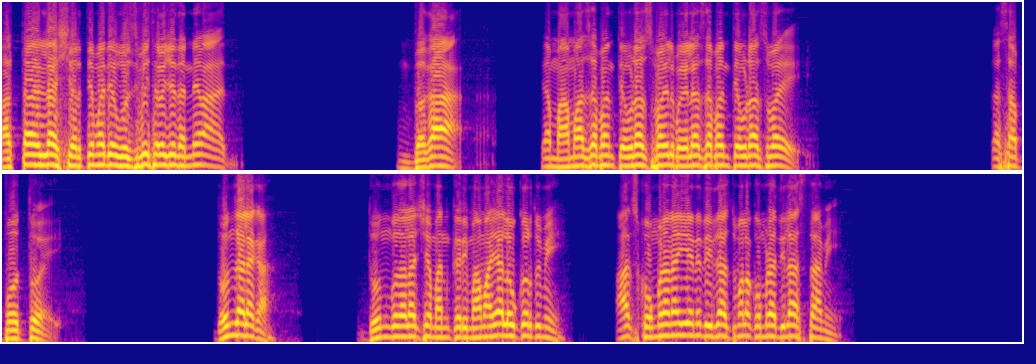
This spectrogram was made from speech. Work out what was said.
आता शर्तीमध्ये उजवी ठेवायचे धन्यवाद. बघा त्या मामाचा पण तेवढाच बैल बैलाचा पण तेवढाच वय. कसा पोहतोय. दोन झाल्या का? दोन गुलालाचे मानकरी. मामा या लवकर तुम्ही. आज कोंबडा नाही आणि दिला तुम्हाला कोंबडा दिला असता आम्ही.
